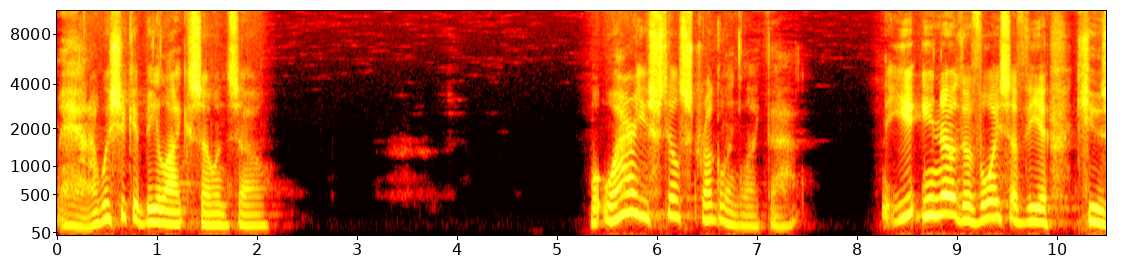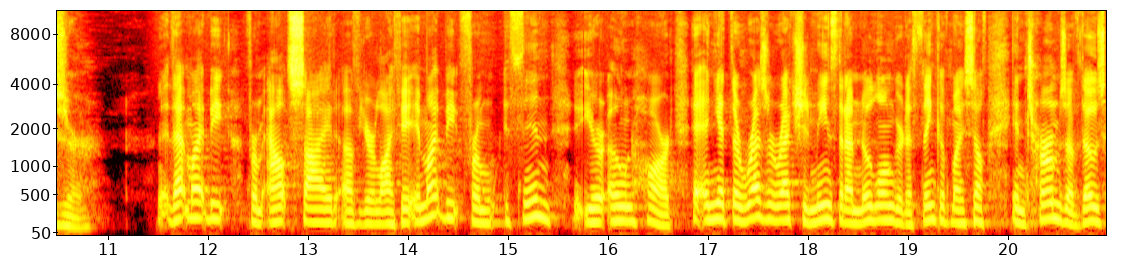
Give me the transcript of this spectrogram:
Man, I wish you could be like so and so. Why are you still struggling like that? You, you know the voice of the accuser. That might be from outside of your life. It might be from within your own heart. And yet, the resurrection means that I'm no longer to think of myself in terms of those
